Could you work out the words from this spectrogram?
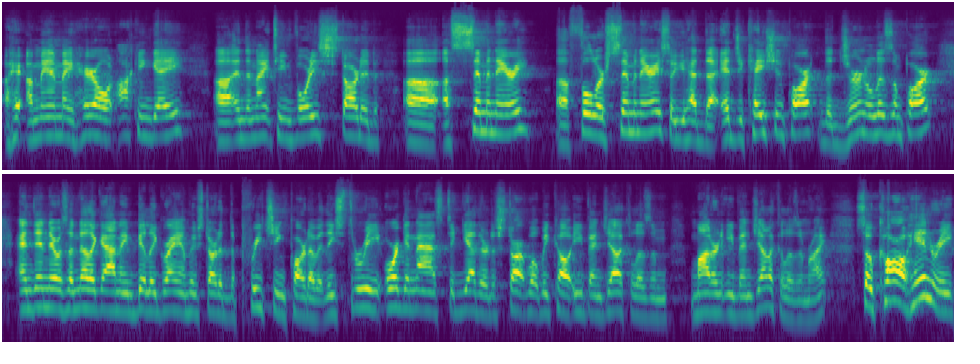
A, a man named Harold Ockenga uh, in the 1940s started uh, a seminary uh, Fuller Seminary. So you had the education part, the journalism part, and then there was another guy named Billy Graham who started the preaching part of it. These three organized together to start what we call evangelicalism, modern evangelicalism, right? So Carl Henry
